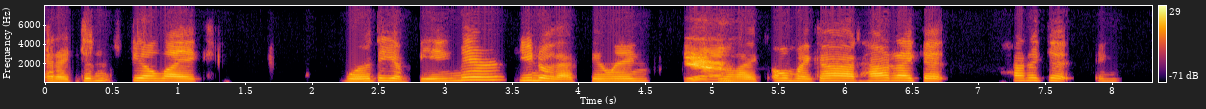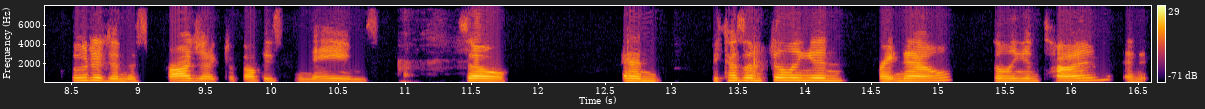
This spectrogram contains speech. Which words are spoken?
and I didn't feel like worthy of being there. You know that feeling. Yeah. You're like, "Oh my god, how did I get how did I get included in this project with all these names?" So, and because I'm filling in right now, filling in time, and it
